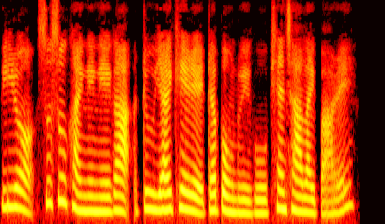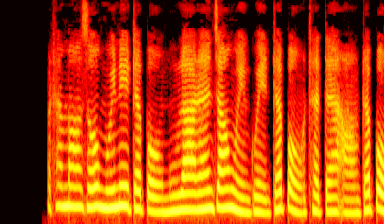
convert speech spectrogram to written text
ပြီးတော့စွစွခိုင်ငငယ်ကအတူရိုက်ခဲ့တဲ့ဓာတ်ပုံတွေကိုဖြန့်ချလိုက်ပါတယ်ပ ထမဆုံးမွေးနေ့ဓာတ်ပုံမူလာရန်ကျောင်းဝင်ခွင့်ဓာတ်ပုံအထက်တန်းအောင်ဓာတ်ပုံ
